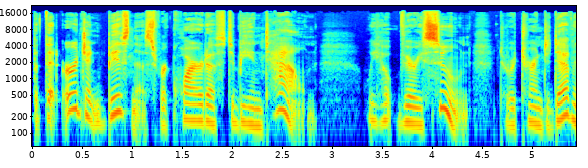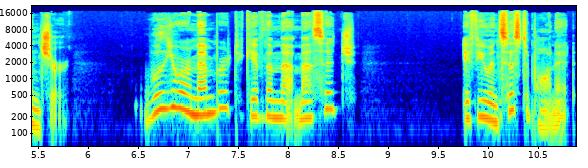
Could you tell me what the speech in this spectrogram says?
but that urgent business required us to be in town. We hope very soon to return to Devonshire. Will you remember to give them that message? If you insist upon it,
